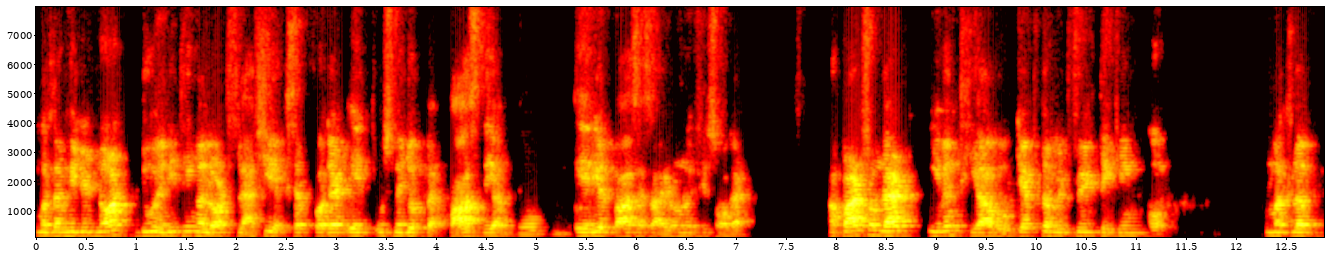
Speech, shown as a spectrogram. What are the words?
मतलब he did not do anything a lot flashy except for that एक उसने जो पास दिया वो एरियल पास ऐसा I don't know if you saw that apart from that even Thiago kept the midfield ticking मतलब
